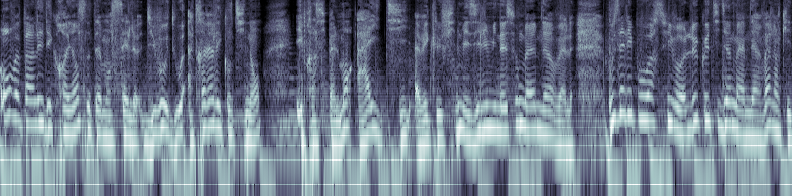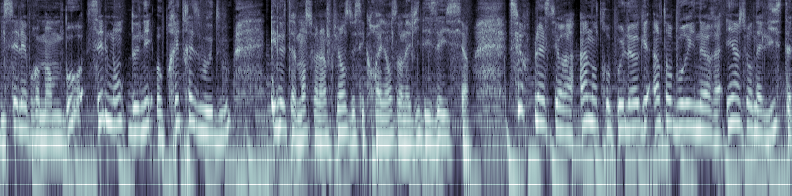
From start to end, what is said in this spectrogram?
On va parler des croyances, notamment celles du vaudou, à travers les continents et principalement à Haïti, avec le film Les Illuminations de Madame Nerval. Vous allez pouvoir suivre le quotidien de Madame Nerval, hein, qui est une célèbre mambo. C'est le nom donné aux prêtresses vaudou, et notamment sur l'influence de ces croyances dans la vie des Haïtiens. Sur place, il y aura un anthropologue, un tambourineur et un journaliste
